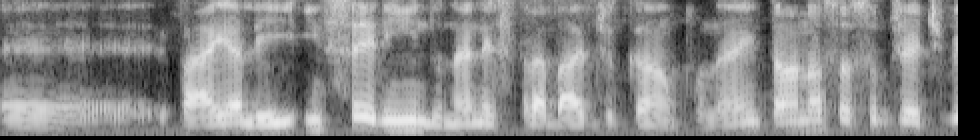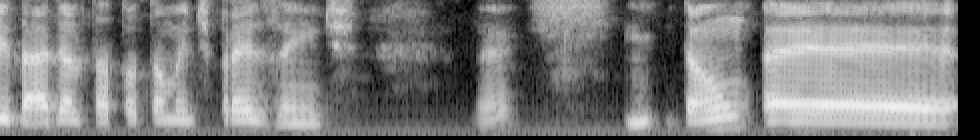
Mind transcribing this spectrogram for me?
é, vai ali inserindo né, nesse trabalho de campo. Né? Então, a nossa subjetividade está totalmente presente. Né? Então, é,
